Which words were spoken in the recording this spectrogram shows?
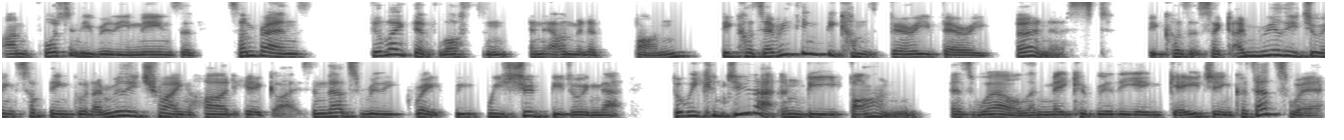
Unfortunately, really means that some brands feel like they've lost an, an element of fun because everything becomes very, very earnest. Because it's like I'm really doing something good. I'm really trying hard here, guys, and that's really great. We we should be doing that but we can do that and be fun as well and make it really engaging because that's where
